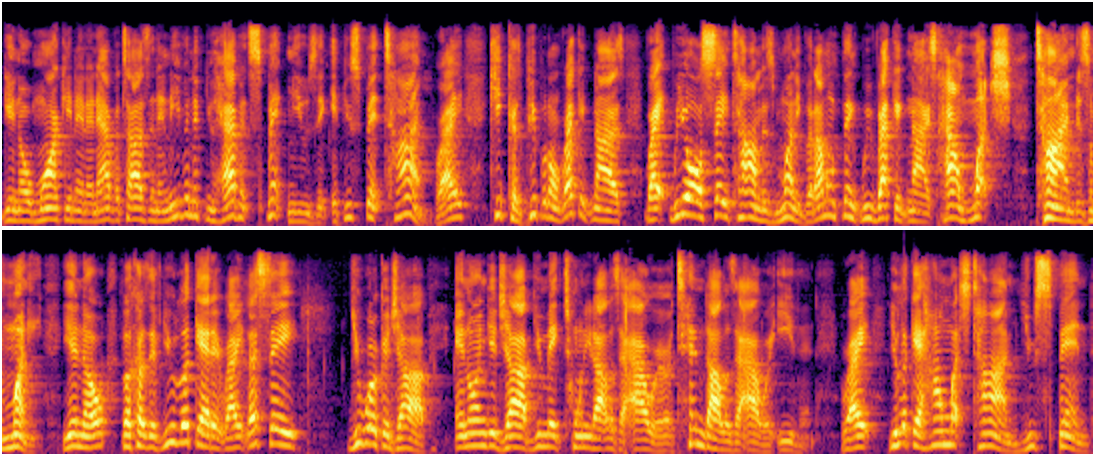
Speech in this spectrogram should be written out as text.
you know, marketing and advertising. And even if you haven't spent music, if you spent time, right? Keep because people don't recognize, right? We all say time is money, but I don't think we recognize how much time is money, you know? Because if you look at it, right, let's say you work a job and on your job you make $20 an hour or $10 an hour even, right? You look at how much time you spend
